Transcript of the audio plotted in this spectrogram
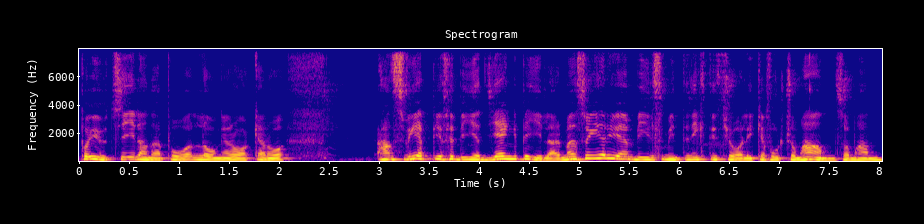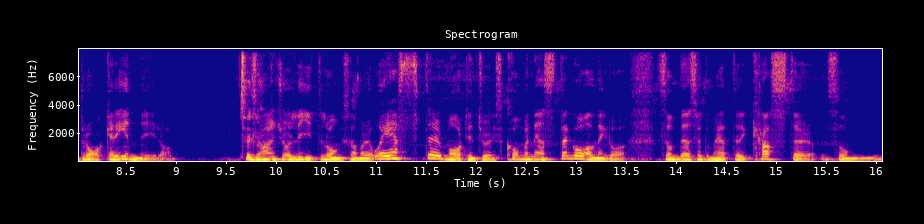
på utsidan där på långa rakan och han sveper ju förbi ett gäng bilar, men så är det ju en bil som inte riktigt kör lika fort som han, som han brakar in i. Så han kör lite långsammare. Och efter Martin Truex kommer nästa galning då, som dessutom heter Custer, som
